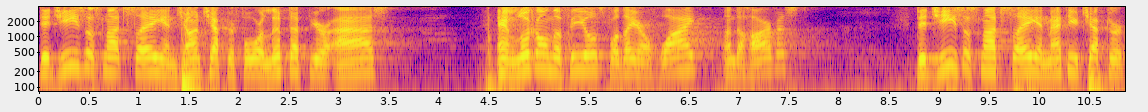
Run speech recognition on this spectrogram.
Did Jesus not say in John chapter 4, Lift up your eyes and look on the fields, for they are white unto harvest? Did Jesus not say in Matthew chapter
